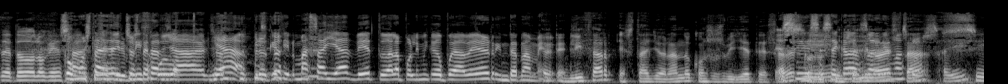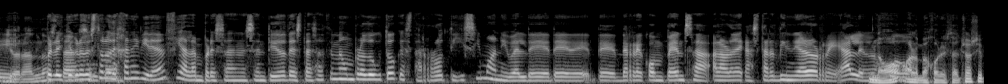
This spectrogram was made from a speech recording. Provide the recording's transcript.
de todo lo que es. ¿Cómo está decir, hecho este juego? ya- ya- pero quiero decir, más allá de toda la polémica que puede haber internamente. Eh, Blizzard está llorando con sus billetes, ¿sabes? Sí, se seca las 15.000 dólares lágrimas, ahí sí. llorando. Pero yo creo que esto lo deja en evidencia la empresa en el sentido de estás haciendo un producto que está rotísimo a nivel de, de- de- de recompensa a la hora de gastar dinero real en el No, juego. a lo mejor está hecho así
